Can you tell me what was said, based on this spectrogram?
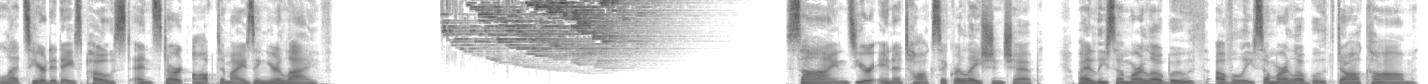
Let's hear today's post and start optimizing your life. Signs You're in a Toxic Relationship by Lisa Merlo Booth of lisamerlobooth.com.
